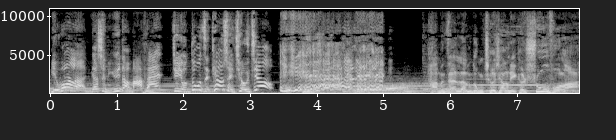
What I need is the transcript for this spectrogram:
别忘了，要是你遇到麻烦，就用肚子跳水求救。他们在冷冻车厢里可舒服了，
